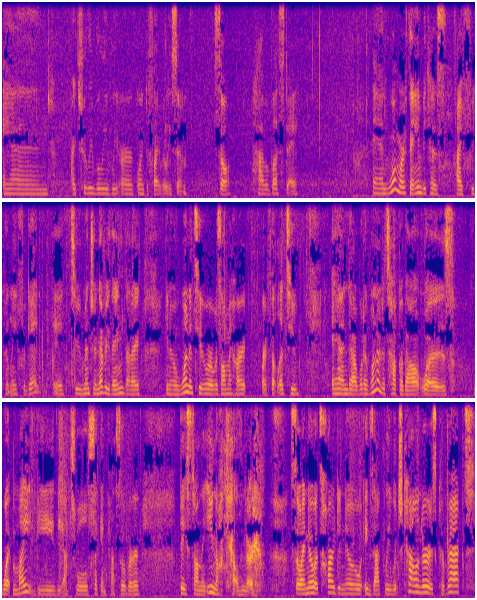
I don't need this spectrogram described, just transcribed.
And I truly believe we are going to fly really soon. So have a blessed day. And one more thing, because I frequently forget eh, to mention everything that I, you know, wanted to or was on my heart or I felt led to. And uh, what I wanted to talk about was what might be the actual second Passover based on the Enoch calendar. So I know it's hard to know exactly which calendar is correct.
